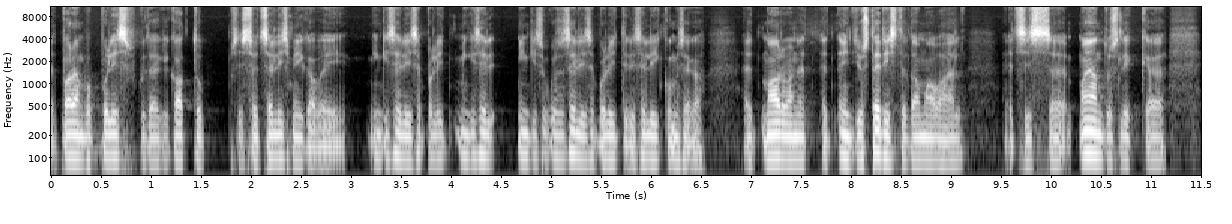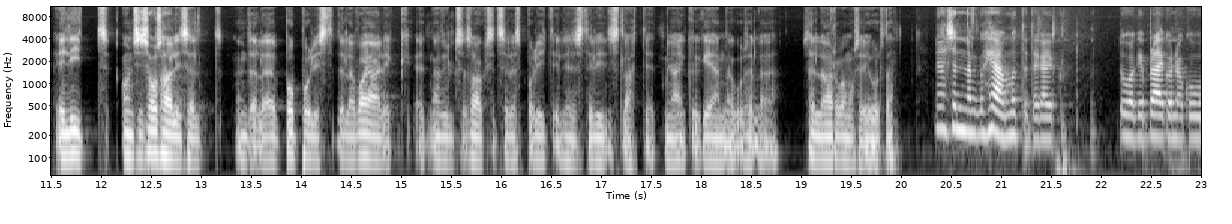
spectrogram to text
et parempopulism kuidagi kattub siis sotsialismiga või mingi sellise poliit-, mingi sel-, mingisuguse sellise poliitilise liikumisega. et ma arvan, et, et neid just eristada omavahel et siis äh, majanduslik äh, eliit on siis osaliselt nendele populistidele vajalik, et nad üldse saaksid sellest poliitilisest eliidist lahti, et mina ikkagi jään nagu selle, selle arvamuse juurde. jah, see on nagu hea mõte tegelikult, tuuagi praegu nagu,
